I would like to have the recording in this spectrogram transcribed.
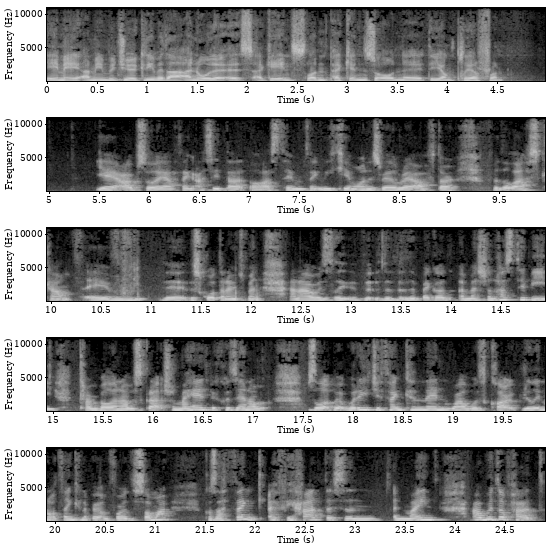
Eh, Amy, I mean, would you agree with that? I know that it's, again, slim pickings on the, the young player front. Yeah, absolutely. I think I said that the last time. I think we came on as well right after for the last camp, um, the the squad announcement, and I was like, the, the, the big omission has to be Turnbull, and I was scratching my head because then I was a little bit worried. You think, and then well, was Clarke really not thinking about him for the summer? Because I think if he had this in in mind, I would have had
